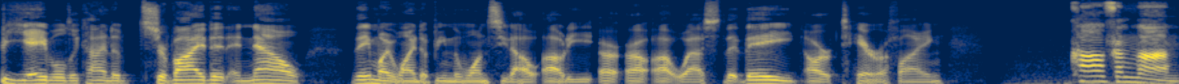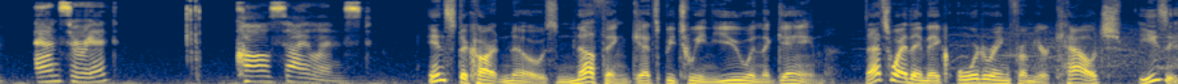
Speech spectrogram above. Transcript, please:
be able to kind of survive it. And now they might wind up being the one seed out out, out, out west. That they are terrifying. Call from mom. Answer it. Call silenced. Instacart knows nothing gets between you and the game. That's why they make ordering from your couch easy.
